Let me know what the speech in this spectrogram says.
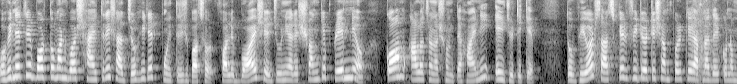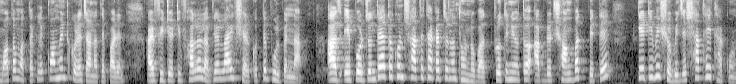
অভিনেত্রীর বর্তমান বয়স সাঁত্রিশ আর জহিরের পঁয়ত্রিশ বছর। ফলে বয়সে জুনিয়রের সঙ্গে প্রেম নিয়েও কম আলোচনা শুনতে হয়নি এই জুটিকে। তো ভিউয়ার্স আজকের ভিডিওটি সম্পর্কে আপনাদের কোনো মতামত থাকলে কমেন্ট করে জানাতে পারেন। আর ভিডিওটি ভালো লাগলে লাইক শেয়ার করতে ভুলবেন না। আজ এ পর্যন্ত, এতক্ষণ সাথে থাকার জন্য ধন্যবাদ। প্রতিনিয়ত আপডেট সংবাদ পেতে কেটিভি সবিজের সাথেই থাকুন।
